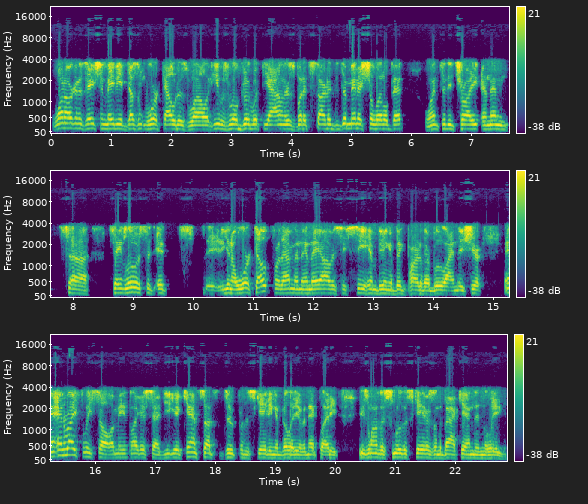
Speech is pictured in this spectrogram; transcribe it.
one organization maybe it doesn't work out as well. He was real good with the Islanders, but it started to diminish a little bit. Went to Detroit, and then uh, St. Louis. It, it you know worked out for them, and then they obviously see him being a big part of their blue line this year and, and rightfully so. I mean, like I said, you, you can't substitute for the skating ability of a Nick Leddy. He's one of the smoothest skaters on the back end in the league.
